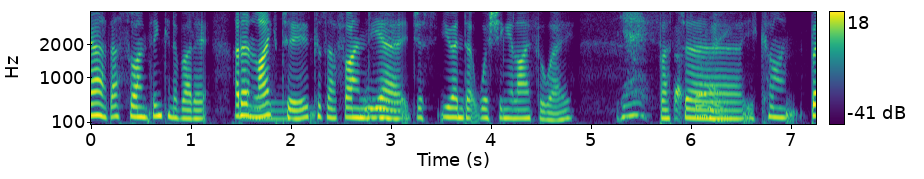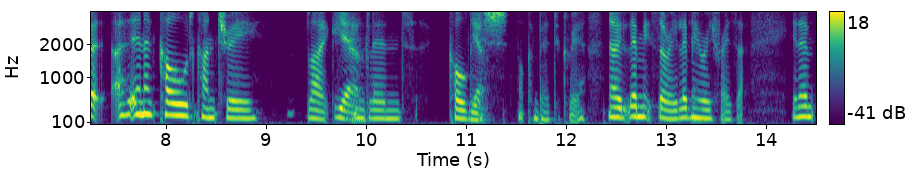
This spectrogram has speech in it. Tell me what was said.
yeah, that's why I'm thinking about it. I don't like to because I find yeah, Mm. it just you end up wishing your life away. Yes, but uh, right. you can't. But uh, in a cold country like Yeah. England, coldish, not compared to Korea. No, let me. Sorry, let me Yeah. rephrase that. In a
